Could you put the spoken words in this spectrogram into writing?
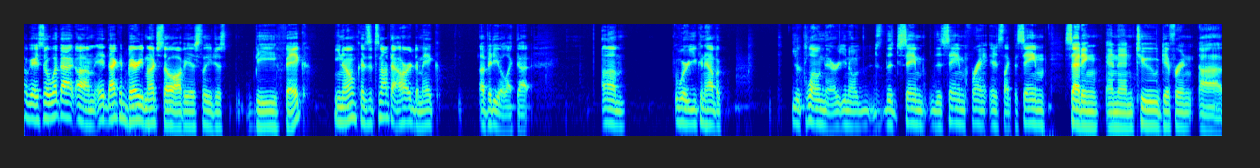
Okay, so what that um it, that could very much so obviously just be fake, you know, because it's not that hard to make a video like that, um, where you can have a your clone there, you know, the same the same frame. It's like the same setting, and then two different uh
